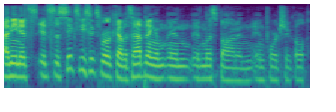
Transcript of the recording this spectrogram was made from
I mean, it's it's the six v six World Cup. It's happening in in, in Lisbon in, in Portugal.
